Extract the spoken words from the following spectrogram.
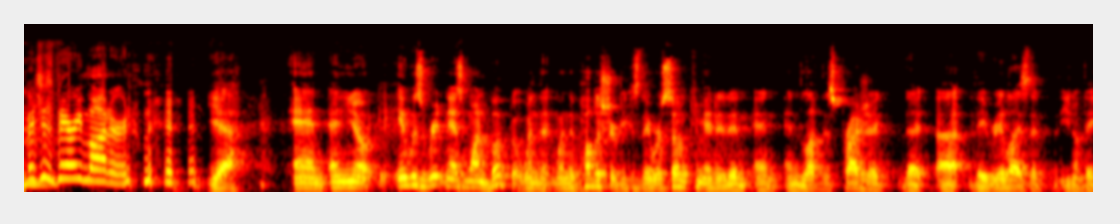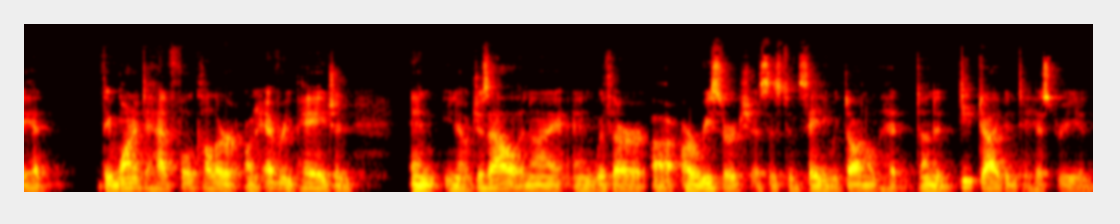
Which is very modern. yeah. And and you know, it was written as one book, but when the when the publisher, because they were so committed and and, and loved this project that uh, they realized that, you know, they had they wanted to have full color on every page and and you know Gisèle and I and with our uh, our research assistant Sadie McDonald had done a deep dive into history and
